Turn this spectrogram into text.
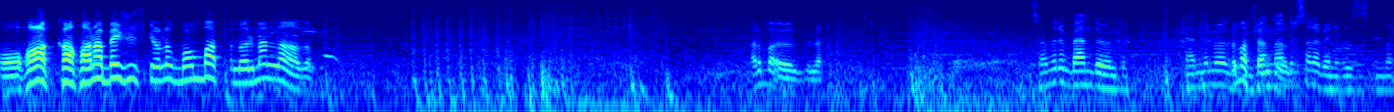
Oha kafana 500 kiloluk bomba attım ölmen lazım. Galiba öldüler. Sanırım ben de öldüm. Kendimi öldürdüm. sen de öldün. Canlandırsana beni hızlısından.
